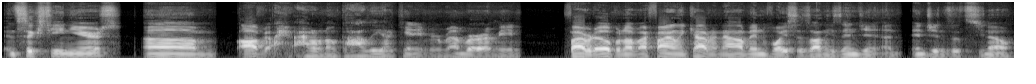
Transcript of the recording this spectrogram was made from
in 16 years. Um, I don't know, golly, I can't even remember. I mean, if I were to open up my filing cabinet now of invoices on these engine engines, it's you know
